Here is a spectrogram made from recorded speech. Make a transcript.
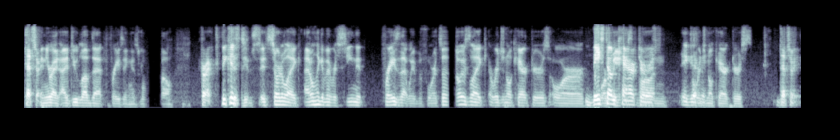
That's right, And you're right, I do love that phrasing as well. correct. Because it's it's sort of like I don't think I've ever seen it phrased that way before. It's always like original characters or Based or on characters. on exactly, original characters. that's right.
